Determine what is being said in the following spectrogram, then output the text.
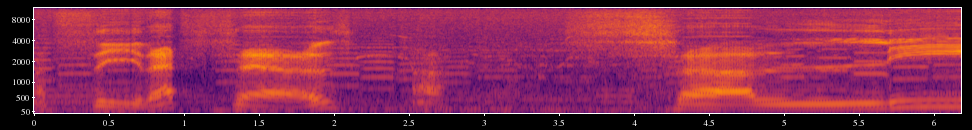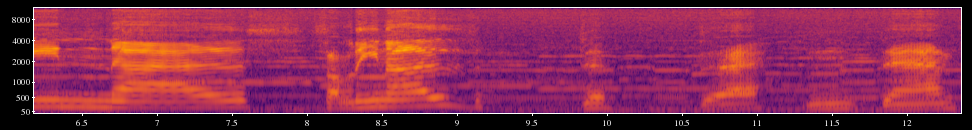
Let's see. That says... Uh, Salinas... Salinas... D dance... Dance...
